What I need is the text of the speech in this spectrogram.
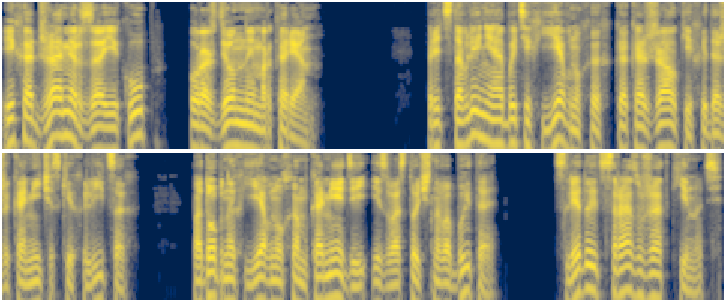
и Хаджа Мирза Якуб, урожденный Маркарян. Представление об этих евнухах, как о жалких и даже комических лицах, подобных евнухам комедий из восточного быта, следует сразу же откинуть.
